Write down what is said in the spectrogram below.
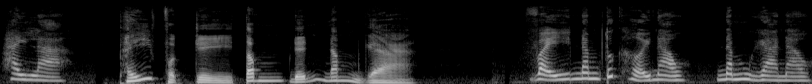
Hay là Thấy Phật trì tâm đến năm gà. Vậy năm tuất hợi nào, năm gà nào?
